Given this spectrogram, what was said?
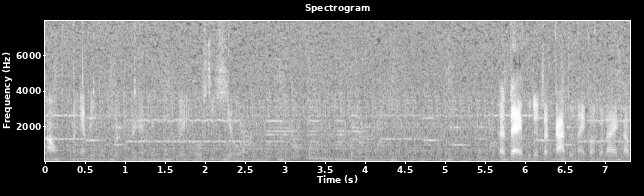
เอามันยังไม่หมุนมันยังไม่หมุนเลยตัวสีเขียวอะ แล้วแต่คุณจะจัดการตัวไหนก่อนก็ได้ครับ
